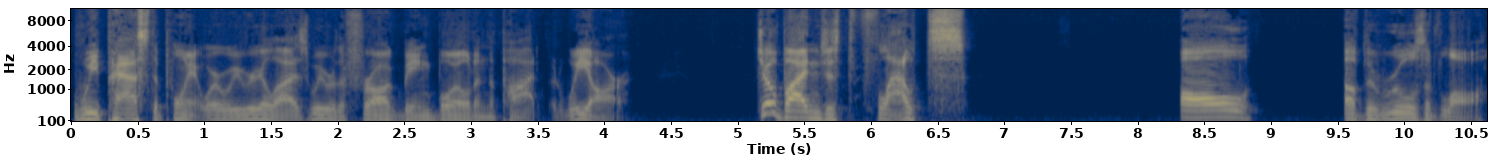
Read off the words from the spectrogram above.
we passed the point where we realized we were the frog being boiled in the pot, but we are. Joe Biden just flouts all of the rules of law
